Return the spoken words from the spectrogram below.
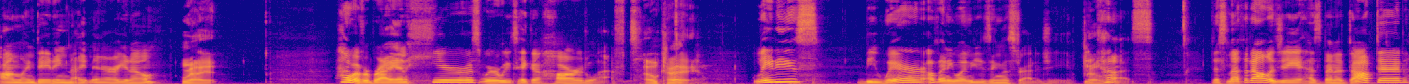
online dating nightmare, you know? Right. However, Brian, here's where we take a hard left. Okay. Ladies, beware of anyone using this strategy Oh. because this methodology has been adopted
